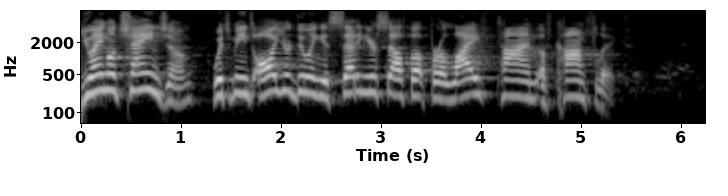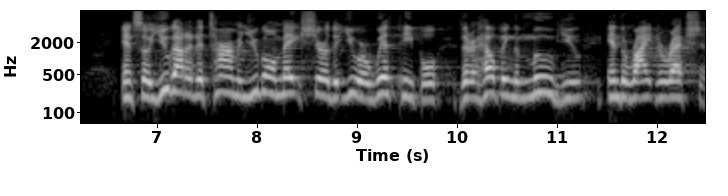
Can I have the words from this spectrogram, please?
You ain't gonna change them, which means all you're doing is setting yourself up for a lifetime of conflict. And so you got to determine you're going to make sure that you are with people that are helping to move you in the right direction.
